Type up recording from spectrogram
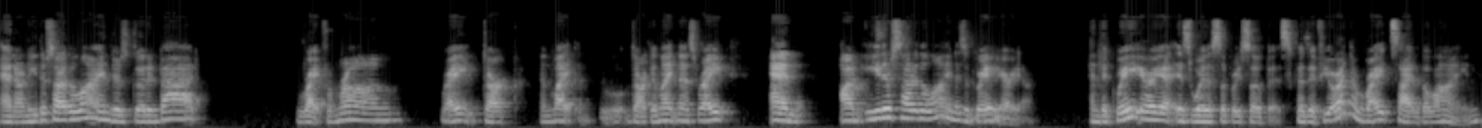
and on either side of the line, there's good and bad, right from wrong, right? Dark and light, dark and lightness, right? And on either side of the line is a gray area. And the gray area is where the slippery slope is. Because if you're on the right side of the line,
